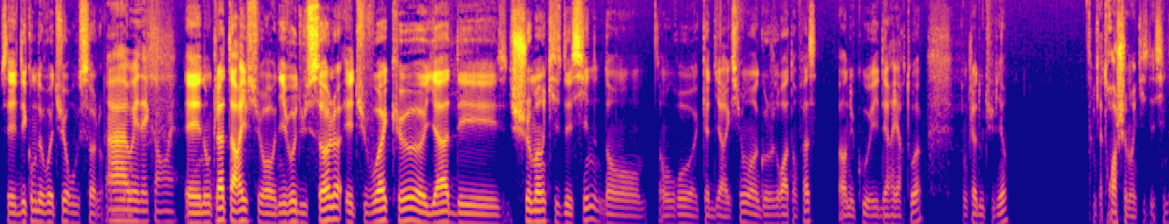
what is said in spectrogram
C'est décompte de voiture ou sol. Ah oui, d'accord, ouais. Et donc là, tu arrives sur, au niveau du sol et tu vois qu'il y a des chemins qui se dessinent dans, en gros, euh, quatre directions, à gauche-droite en face, enfin, du coup, et derrière toi, donc là d'où tu viens. Il y a trois chemins qui se dessinent.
